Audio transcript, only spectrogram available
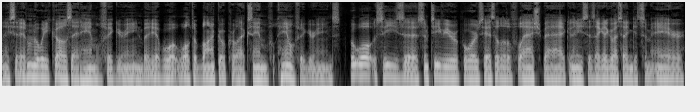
And they said, I don't know what he calls that Hamill figurine, but yeah, Walter Blanco collects Hamill, Hamill figurines. But Walt sees uh, some TV reports, he has a little flashback, and then he says, I got to go outside and get some air.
